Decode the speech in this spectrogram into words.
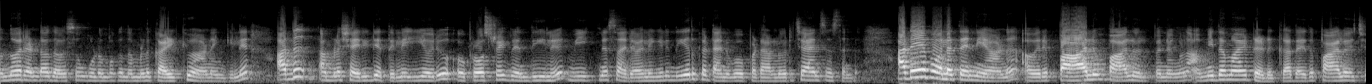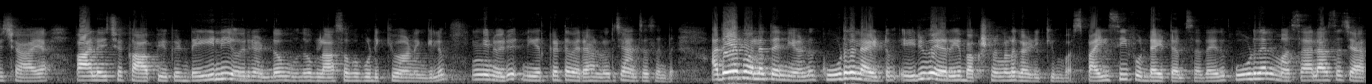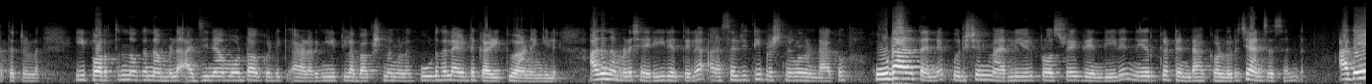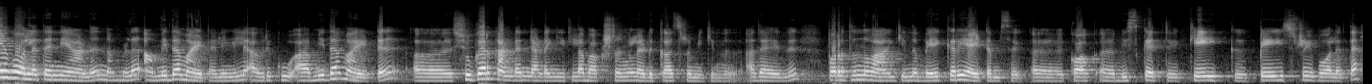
ഒന്നോ രണ്ടോ ദിവസം കൂടുമ്പോൾ നമ്മൾ കഴിക്കുകയാണെങ്കിൽ അത് നമ്മുടെ ശരീരത്തിൽ ഈ ഒരു പ്രോസ്ട്രേറ്റ് ഗ്രന്ഥിയിൽ വീക്ക്നെസ് അല്ലെങ്കിൽ നീർക്കെട്ട് അനുഭവപ്പെടാനുള്ള ഒരു ചാൻസസ് ഉണ്ട്. അതേപോലെ തന്നെയാണ് അവർ പാലും പാൽ ഉൽപ്പന്നങ്ങളും അമിതമായിട്ട് എടുക്കുക. അതായത് പാലൊഴിച്ച ചായ പാലൊഴിച്ച കാപ്പിയൊക്കെ ഡെയിലി ഒരു രണ്ടോ മൂന്നോ ഗ്ലാസ് ഒക്കെ കുടിക്കുകയാണെങ്കിലും ഇങ്ങനെ ഒരു നീർക്കെട്ട് വരാനുള്ള ഒരു ചാൻസസ് ഉണ്ട്. അതേപോലെ തന്നെയാണ് കൂടുതലായിട്ടും എരിവേറിയ ഭക്ഷണങ്ങൾ കഴിക്കുമ്പോൾ സ്പൈസി ഫുഡ് ഐറ്റംസ് അതായത് കൂടുതൽ മസാലാസ് ചേർത്തിട്ടുള്ള ഈ പുറത്തുനിന്നൊക്കെ നമ്മൾ അജിനാമോട്ടോ ഒക്കെ അടങ്ങിയിട്ടുള്ള ഭക്ഷണങ്ങൾ കൂടുതലായിട്ട് കഴിക്കുകയാണെങ്കിൽ അത് നമ്മുടെ ശരീരത്തിൽ അസിഡിറ്റി പ്രശ്നങ്ങൾ ഉണ്ടാക്കും കൂടാതെ തന്നെ പുരുഷന്മാരിൽ ഈ ഒരു പ്രോസ്ട്രേറ്റ് ഗ്രന്ഥിയിൽ നീർക്കെട്ട് ഉണ്ടാക്കാനുള്ള ഒരു ചാൻസസ് ഉണ്ട്. അതേപോലെ തന്നെയാണ് നമ്മൾ അമിതമായിട്ട് അല്ലെങ്കിൽ അവർ അമിതമായിട്ട് ഷുഗർ കണ്ടന്റ് അടങ്ങിയിട്ടുള്ള ഭക്ഷണങ്ങൾ എടുക്കാൻ ശ്രമിക്കുന്നത്. അതായത് പുറത്തുനിന്ന് വാങ്ങിക്കുന്ന bakery items biscuit cake pastry പോലത്തെ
